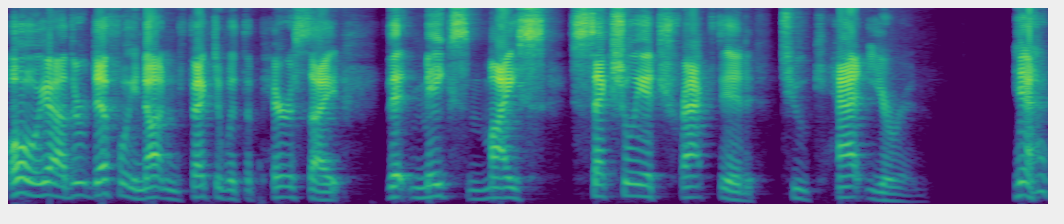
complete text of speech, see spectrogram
Oh, yeah, they're definitely not infected with the parasite that makes mice sexually attracted to cat urine. Yeah,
